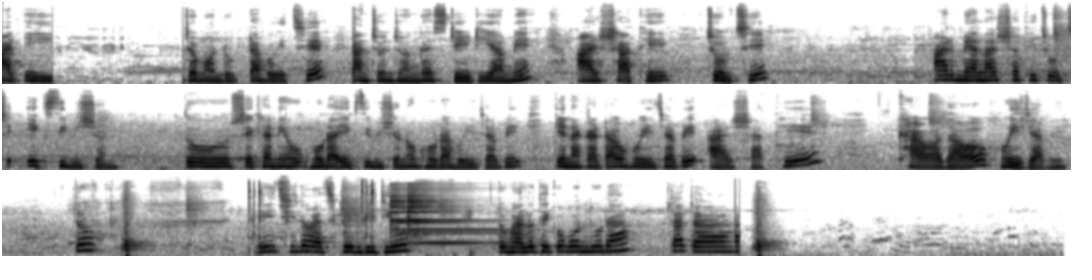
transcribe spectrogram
আর এই মণ্ডপটা হয়েছে কাঞ্চনজঙ্ঘা স্টেডিয়ামে আর সাথে চলছে আর মেলার সাথে চলছে এক্সিবিশন তো সেখানেও ঘোরা এক্সিবিশনও ঘোরা হয়ে যাবে, কেনাকাটাও হয়ে যাবে আর সাথে খাওয়া দাওয়াও হয়ে যাবে। তো এই ছিল আজকের ভিডিও তো ভালো থেকো বন্ধুরা। টাটা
